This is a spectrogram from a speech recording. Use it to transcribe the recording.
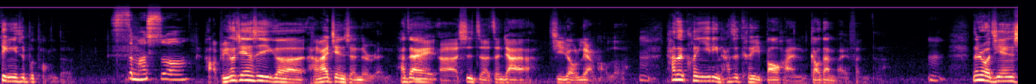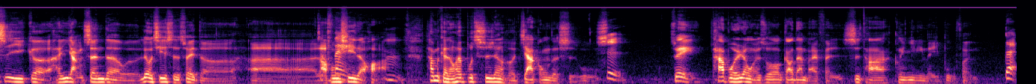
定义是不同的。怎么说？好，比如说今天是一个很爱健身的人，他在呃试着增加肌肉量，好了，嗯，他的 clean eating 它是可以包含高蛋白粉。那如果今天是一个很养生的六七十岁的呃老夫妻的话，嗯，他们可能会不吃任何加工的食物，是，所以他不会认为说高蛋白粉是他 clean eating 的一部分。对，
